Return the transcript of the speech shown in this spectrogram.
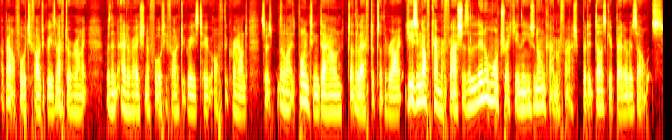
about 45 degrees left or right, with an elevation of 45 degrees to off the ground. So the light is pointing down to the left or to the right. Using off-camera flash is a little more tricky than using on-camera flash, but it does give better results.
